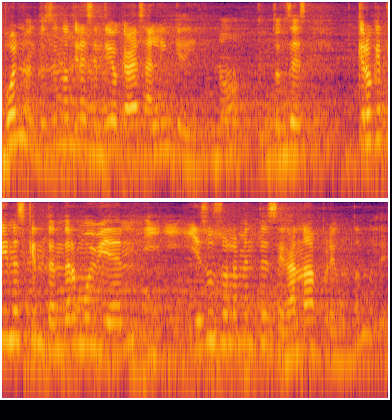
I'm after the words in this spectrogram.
bueno, entonces no tiene sentido que vayas a LinkedIn, ¿no? Entonces, creo que tienes que entender muy bien y, eso solamente se gana preguntándole.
